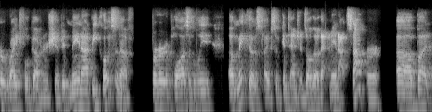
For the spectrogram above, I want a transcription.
her rightful governorship. It may not be close enough for her to plausibly uh, make those types of contentions, although that may not stop her. Uh, but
